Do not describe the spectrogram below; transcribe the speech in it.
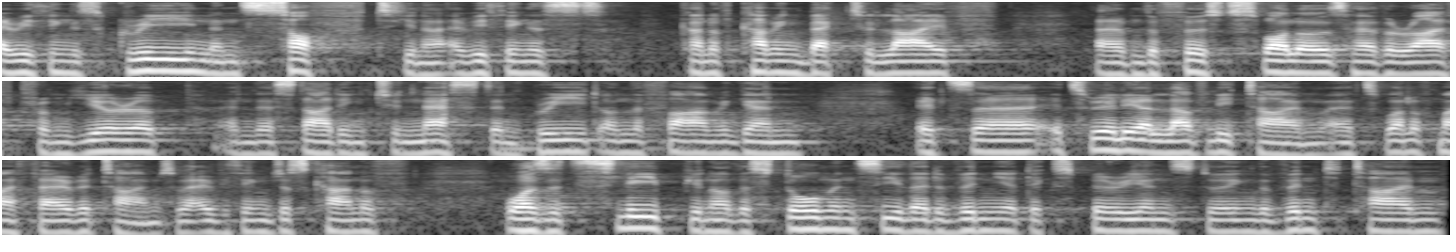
Everything is green and soft, you know, everything is kind of coming back to life. Um, the first swallows have arrived from Europe and they're starting to nest and breed on the farm again. It's, uh, it's really a lovely time. It's one of my favorite times where everything just kind of was at sleep, you know, the dormancy that a vineyard experienced during the winter time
